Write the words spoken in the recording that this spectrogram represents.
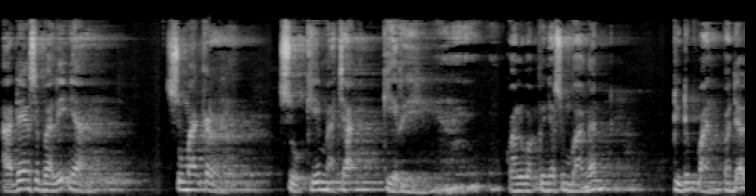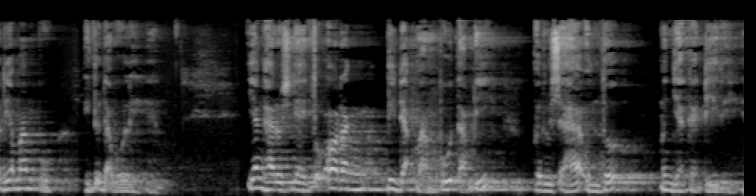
Ada yang sebaliknya. Sumaker. Suki maca kiri. Kalau waktunya sumbangan Di depan. Padahal dia mampu. Itu tidak boleh. Yang harusnya itu orang Tidak mampu tapi Berusaha untuk Menjaga diri.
